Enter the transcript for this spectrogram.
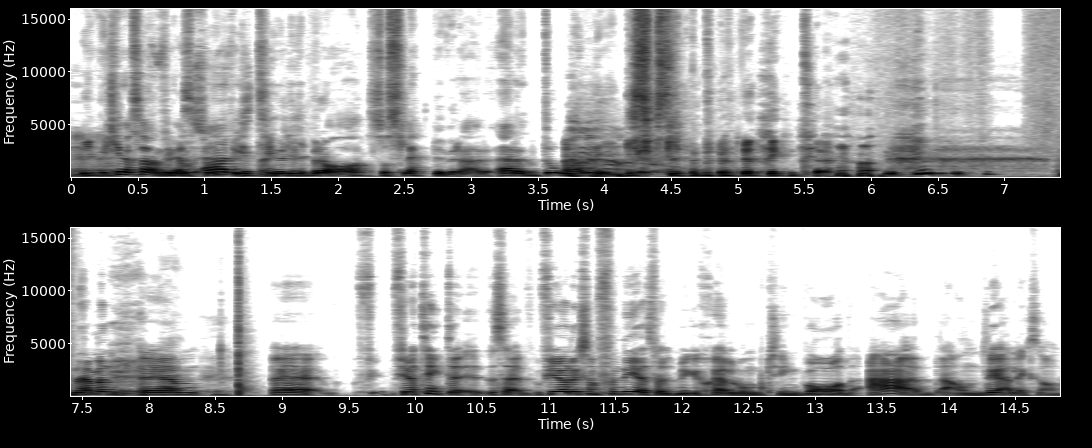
eh, Vi, vi kan säga Andreas, är din teori tanke. bra så släpper vi det här. Är den dålig så släpper vi det inte. Nej men... ehm, eh, f- för jag tänkte, för jag har liksom funderat väldigt mycket själv omkring vad är det andliga liksom?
